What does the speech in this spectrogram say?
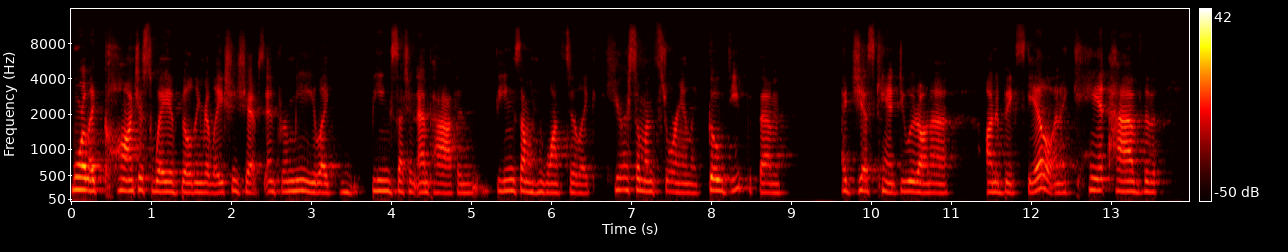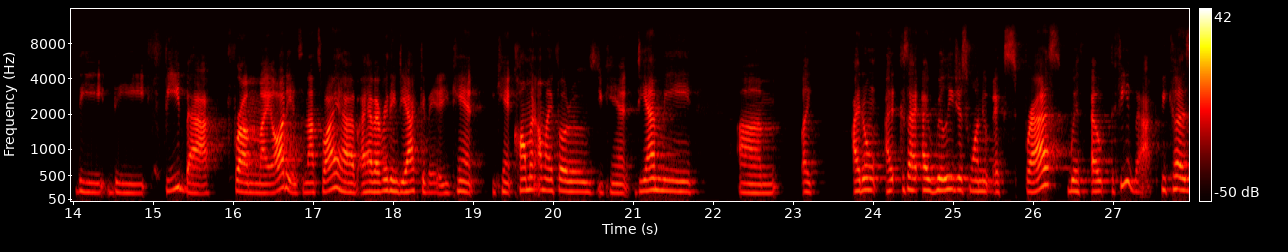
more like conscious way of building relationships and for me like being such an empath and being someone who wants to like hear someone's story and like go deep with them i just can't do it on a on a big scale and i can't have the the the feedback from my audience. And that's why i have i have everything deactivated. You can't you can't comment on my photos. You can't dm me. Um like i don't because I, I, I really just want to express without the feedback because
